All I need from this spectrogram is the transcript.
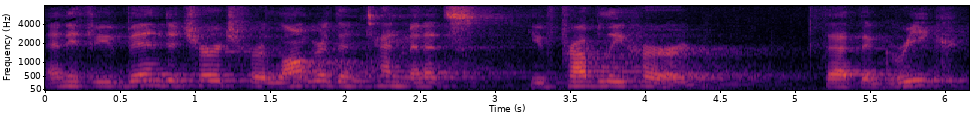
And if you've been to church for longer than 10 minutes, you've probably heard that the Greek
